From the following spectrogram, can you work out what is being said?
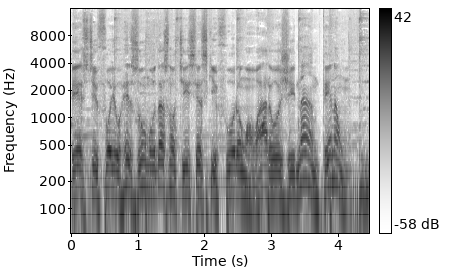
Este foi o resumo das notícias que foram ao ar hoje na Antena 1.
